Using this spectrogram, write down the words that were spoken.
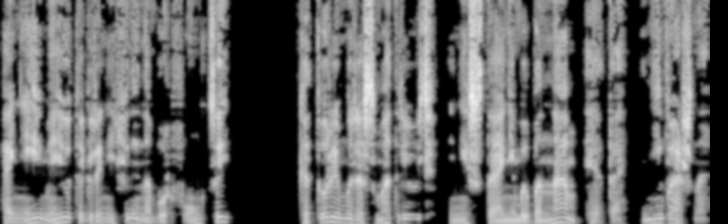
Они имеют ограниченный набор функций, которые мы рассматривать не станем, ибо нам это не важно.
